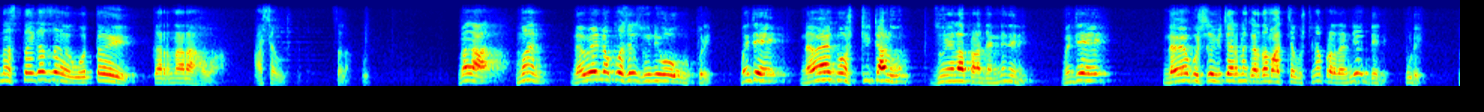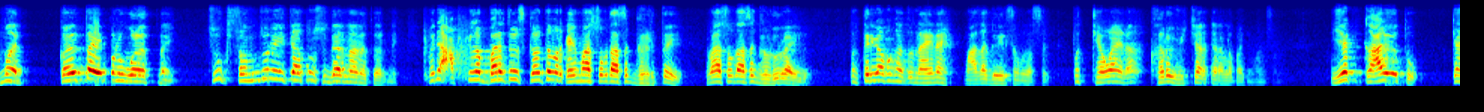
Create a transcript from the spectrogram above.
नसतंय कस होतय होतंय. करणारा हवा. अशा गोष्टी. चला बघा मन नवे नकोसे जुने व उपरे. म्हणजे नव्या गोष्टी टाळून जुन्याला प्राधान्य देणे. म्हणजे नव्या गोष्टीचा विचार न करता मागच्या गोष्टींना प्राधान्य देणे. पुढे. मन कळतंय पण वळत नाही. चूक समजूनही त्यातून सुधारणा न करणे. म्हणजे आपल्याला बऱ्याच वेळेस कळतं बरं काही माझ्यासोबत असं घडतंय. माझ्यासोबत असं घडू राहिलं. पण तरी आपण म्हणतो नाही नाही माझा गैरसमज असेल. पण तेव्हा आहे ना खरं विचार करायला पाहिजे माणसाने एक काळ येतो. त्या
